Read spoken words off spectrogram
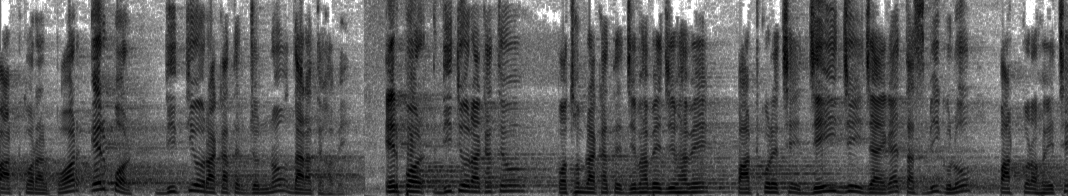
পাঠ করার পর, এরপর দ্বিতীয় রাকাতের জন্য দাঁড়াতে হবে। এরপর দ্বিতীয় রাকাতেও প্রথম রাকাতে যেভাবে যেভাবে পাঠ করেছে, যেই যেই জায়গায় তাসবিগুলো পাঠ করা হয়েছে,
